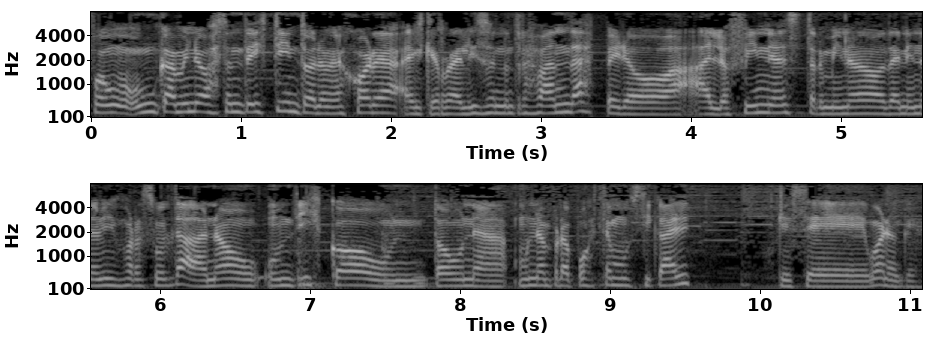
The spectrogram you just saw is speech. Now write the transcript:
Fue un, camino bastante distinto a lo mejor al que realizan otras bandas, pero a, los fines terminó teniendo el mismo resultado, ¿no? Un, disco, un, toda una, una propuesta musical que se, bueno, que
